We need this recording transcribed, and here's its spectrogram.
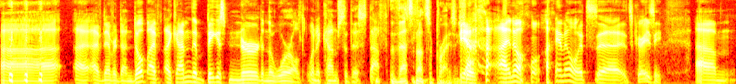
Uh, I, I've never done dope. I've, like I'm the biggest nerd in the world when it comes to this stuff. That's not surprising. Yeah, I know. I know. It's uh, it's crazy. Um,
